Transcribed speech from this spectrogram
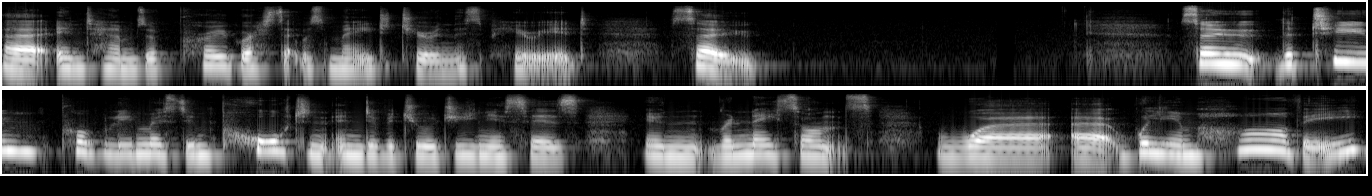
uh, in terms of progress that was made during this period. So, so the two probably most important individual geniuses in Renaissance were uh, William Harvey,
